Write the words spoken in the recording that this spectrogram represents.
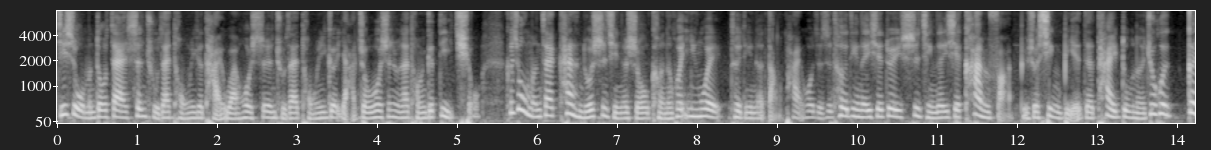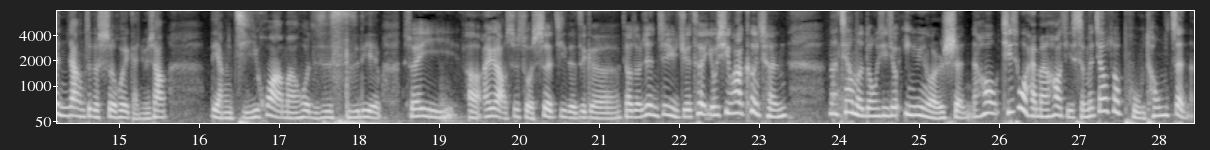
即使我们都在身处在同一个台湾，或身处在同一个亚洲，或身处在同一个地球，可是我们在看很多事情的时候，可能会因为特定的党派，或者是特定的一些对事情的一些看法，比如说性别的态度呢，就会更让这个社会感觉上。两极化嘛，或者是撕裂，所以呃，阿月老师所设计的这个叫做认知与决策游戏化课程，那这样的东西就应运而生。然后，其实我还蛮好奇，什么叫做普通症啊？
